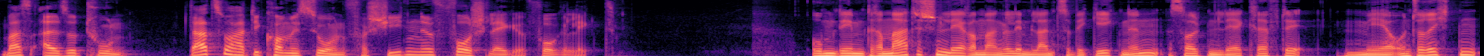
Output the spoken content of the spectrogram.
Was also tun? Dazu hat die Kommission verschiedene Vorschläge vorgelegt. Um dem dramatischen Lehrermangel im Land zu begegnen, sollten Lehrkräfte mehr unterrichten,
